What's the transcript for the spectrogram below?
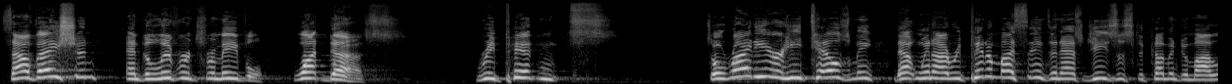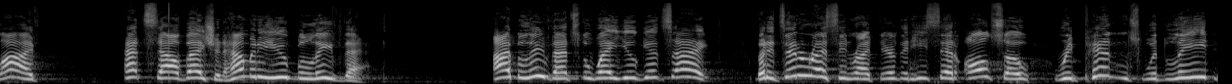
Salvation and deliverance from evil. What does? Repentance. So, right here, he tells me that when I repent of my sins and ask Jesus to come into my life, that's salvation. How many of you believe that? I believe that's the way you get saved. But it's interesting right there that he said also repentance would lead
